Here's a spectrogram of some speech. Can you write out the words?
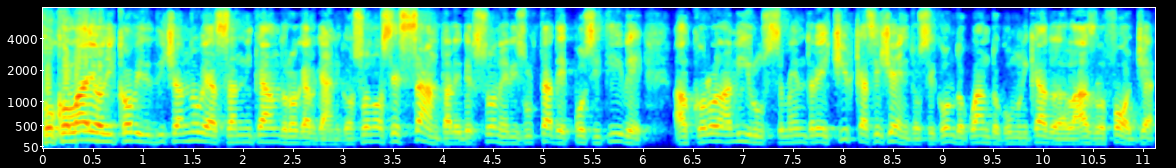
Focolaio di Covid-19 a San Nicandro Garganico. Sono 60 le persone risultate positive al coronavirus, mentre circa 600, secondo quanto comunicato dall'ASL Foggia,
